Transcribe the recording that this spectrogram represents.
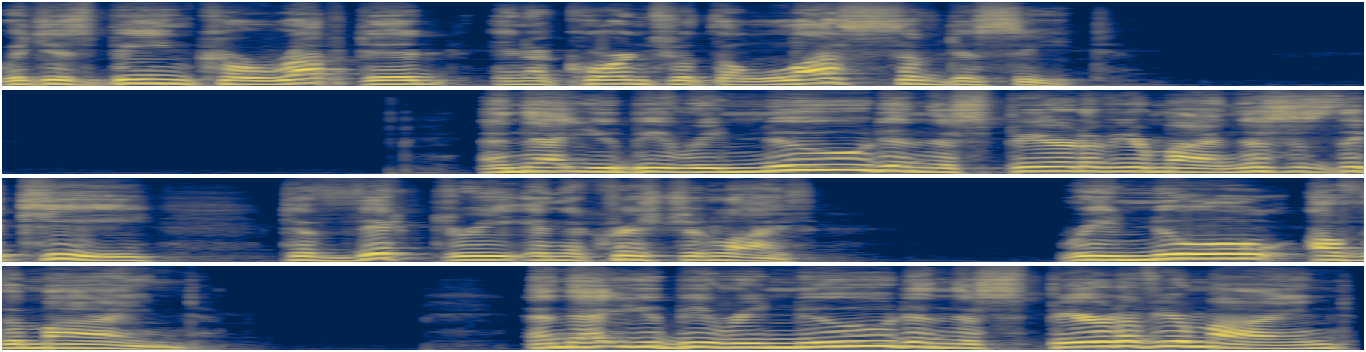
which is being corrupted in accordance with the lusts of deceit. And that you be renewed in the spirit of your mind. This is the key to victory in the Christian life renewal of the mind. And that you be renewed in the spirit of your mind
